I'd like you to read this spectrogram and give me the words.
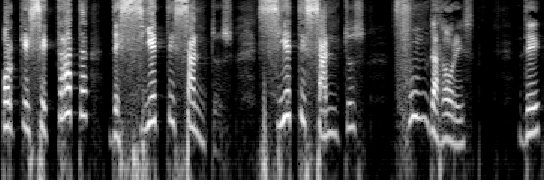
porque se trata de siete santos, siete santos fundadores de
